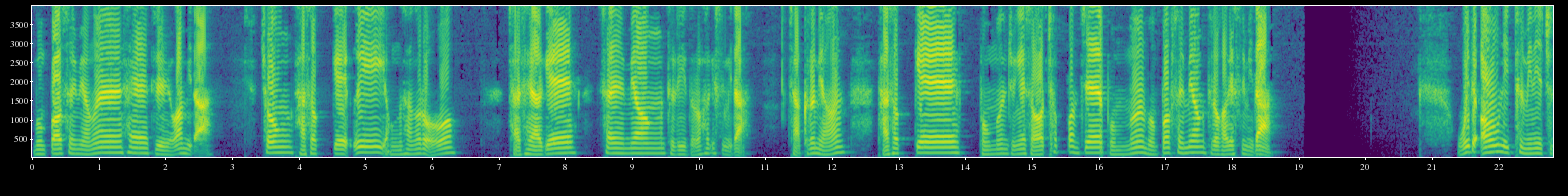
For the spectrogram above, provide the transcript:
문법 설명을 해드리려고 합니다. 총 5개의 영상으로 자세하게 설명드리도록 하겠습니다. 자, 그러면 5개 본문 중에서 첫 번째 본문 문법 설명 들어가겠습니다. With only two minutes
